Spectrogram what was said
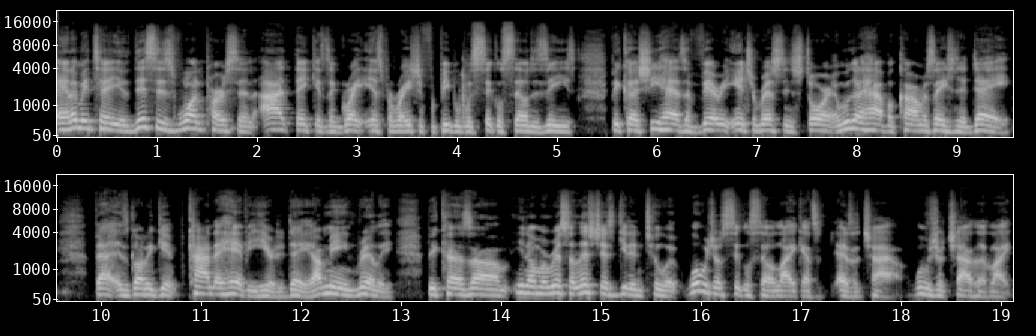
And let me tell you, this is one person I think is a great inspiration for people with sickle cell disease because she has a very interesting story. And we're going to have a conversation today that is going to get kind of heavy here today. I mean, really, because, um, you know, Marissa, let's just get into it. What was your sickle cell like as, as a child? What was your childhood like?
